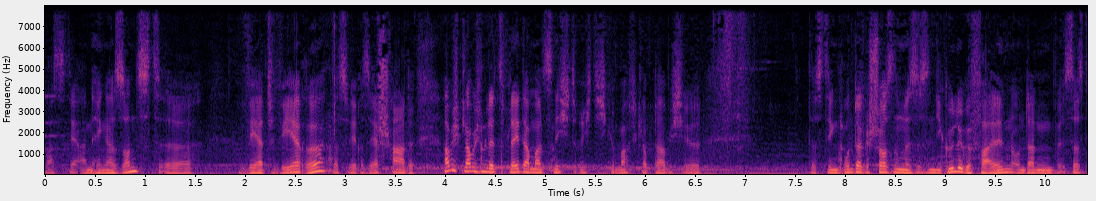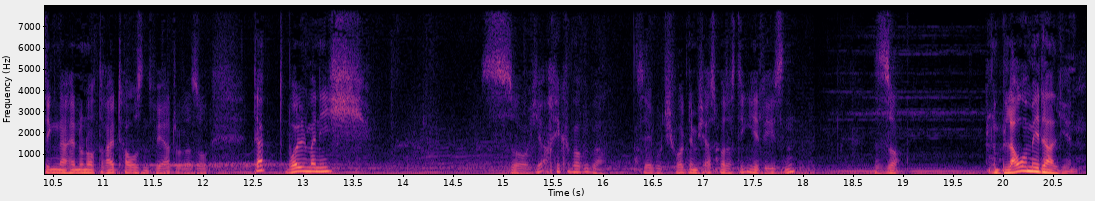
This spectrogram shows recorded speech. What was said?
was der Anhänger sonst äh, wert wäre. Das wäre sehr schade. Habe ich, glaube ich, im Let's Play damals nicht richtig gemacht. Ich glaube, da habe ich äh, das Ding runtergeschossen und es ist in die Gülle gefallen und dann ist das Ding nachher nur noch 3000 wert oder so. Das wollen wir nicht. So, hier, ach, hier können wir rüber. Sehr gut. Ich wollte nämlich erstmal das Ding hier lesen. So. Blaue Medaillen.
